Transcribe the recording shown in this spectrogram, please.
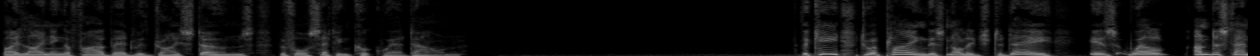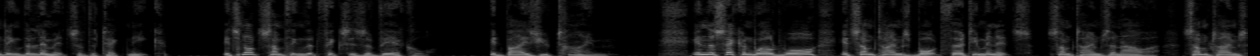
by lining a firebed with dry stones before setting cookware down. The key to applying this knowledge today is, well, understanding the limits of the technique. It's not something that fixes a vehicle. It buys you time. In the Second World War, it sometimes bought 30 minutes, sometimes an hour, sometimes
